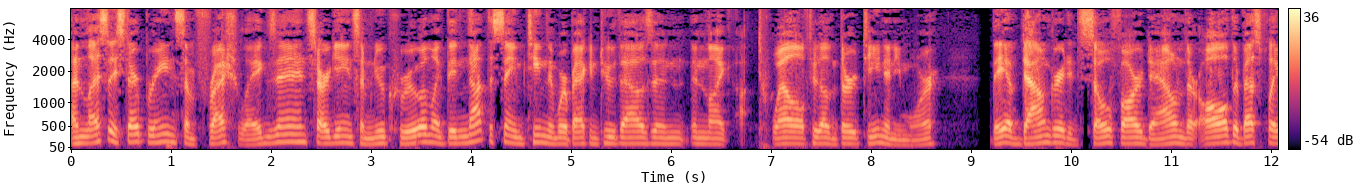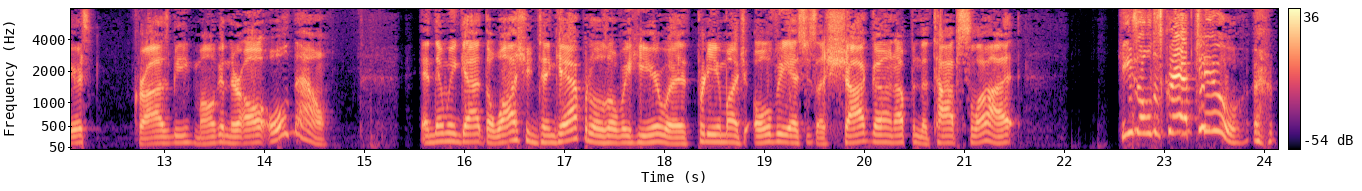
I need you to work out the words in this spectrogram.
unless they start bringing some fresh legs in start getting some new crew and like they're not the same team they were back in 2000 and like 12 2013 anymore. They have downgraded so far down. They're all their best players crosby mulligan they're all old now. And then we got the washington capitals over here with pretty much ovi as just a shotgun up in the top slot. He's old as crap too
